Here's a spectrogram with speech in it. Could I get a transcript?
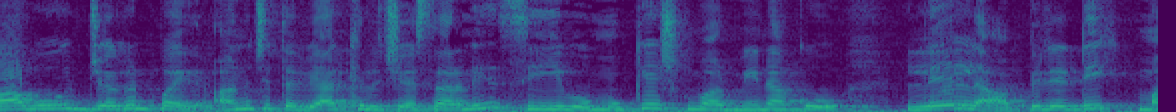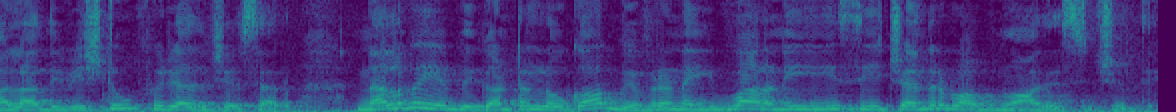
బాబు జగన్పై అనుచిత వ్యాఖ్యలు చేశారని సీఈఓ ముఖేష్ కుమార్ మీనాకు లేళ్ళ అప్పిరెడ్డి మల్లాది విష్ణు ఫిర్యాదు చేశారు. నలభై ఎనిమిది గంటల్లోగా వివరణ ఇవ్వాలని ఈసీ చంద్రబాబును ఆదేశించింది.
